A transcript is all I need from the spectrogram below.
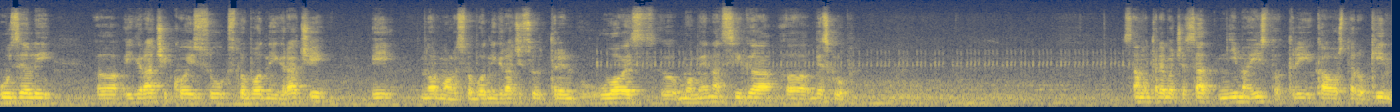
uzeli uh, igrači koji su slobodni igrači i normalno slobodni igrači su u ovaj moment Siga e, bez kluba. Samo treba će sad njima isto, 3, kao što Rukin,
